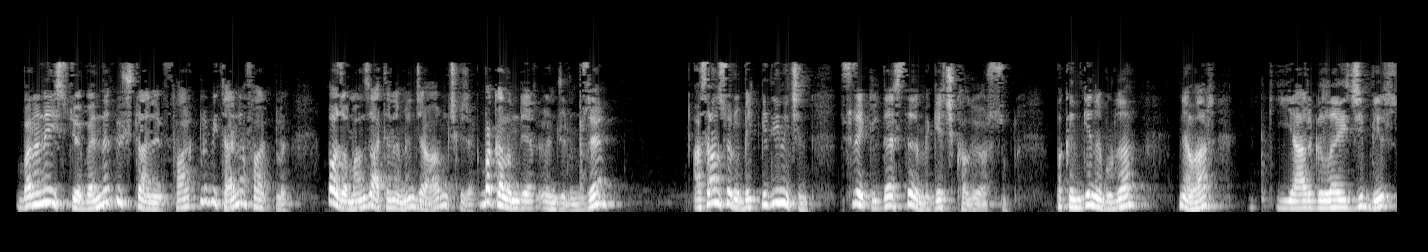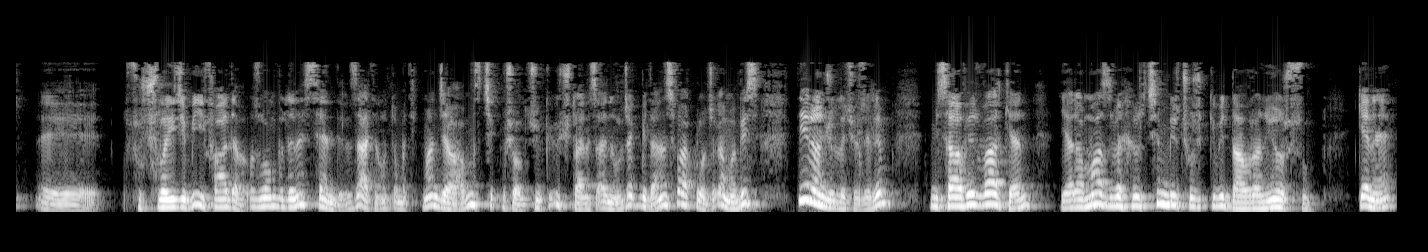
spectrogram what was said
Bana ne istiyor benden? 3 tane farklı bir tane farklı. O zaman zaten hemen cevabım çıkacak. Bakalım diğer öncülümüze. Asansörü beklediğin için sürekli derslerime geç kalıyorsun. Bakın gene burada ne var? Yargılayıcı bir e, suçlayıcı bir ifade var. O zaman burada ne? Sendili. Zaten otomatikman cevabımız çıkmış oldu. Çünkü 3 tanesi aynı olacak bir tanesi farklı olacak. Ama biz diğer öncülde çözelim. Misafir varken yaramaz ve hırçın bir çocuk gibi davranıyorsun. Gene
